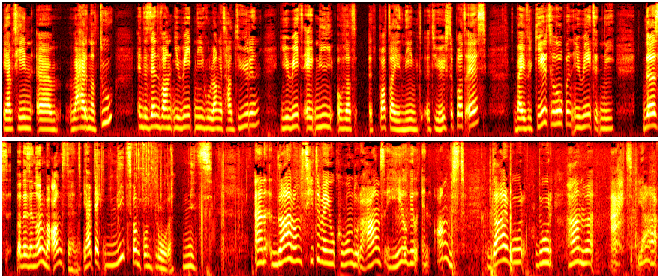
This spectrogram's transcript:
Je hebt geen weg er naartoe. In de zin van, je weet niet hoe lang het gaat duren. Je weet eigenlijk niet of dat het pad dat je neemt het juiste pad is. Ben je verkeerd lopen? Je weet het niet. Dus dat is enorm beangstigend. Je hebt echt niets van controle. Niets. En daarom schieten wij ook gewoon doorgaans heel veel in angst. Daarvoor door gaan we echt ja,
